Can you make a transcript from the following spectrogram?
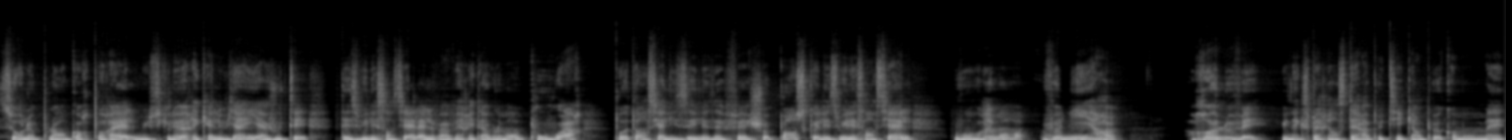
sur le plan corporel, musculaire et qu'elle vient y ajouter des huiles essentielles, elle va véritablement pouvoir potentialiser les effets. Je pense que les huiles essentielles vont vraiment venir relever une expérience thérapeutique, un peu comme on met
